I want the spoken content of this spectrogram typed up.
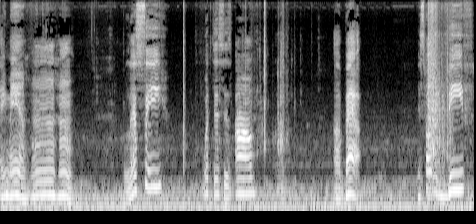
Amen. Mm-hmm. Let's see what this is all about. It's supposed to be beef,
